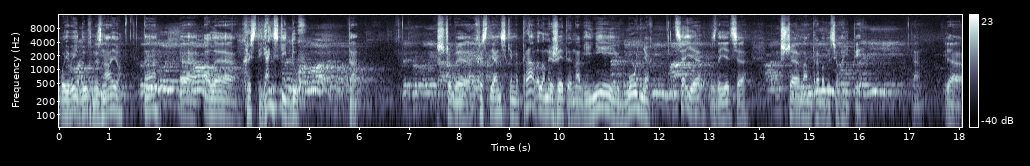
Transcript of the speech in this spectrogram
бойовий дух не знаю, та, е, але християнський дух. Та, щоб християнськими правилами жити на війні, в буднях, це є, здається, ще нам треба до цього йти. Так. Я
